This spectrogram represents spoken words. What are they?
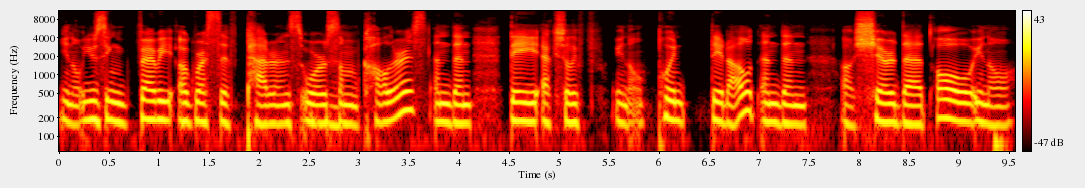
you know, using very aggressive patterns or Mhm. some colors, and then they actually, you know, point it out and then uh, share that, oh, you know,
